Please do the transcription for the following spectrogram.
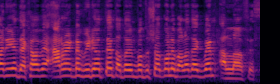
পারিয়ে দেখা হবে আরও একটা ভিডিওতে। ততদিন পর্যন্ত সকলে ভালো থাকবেন। আল্লাহ হাফেজ।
